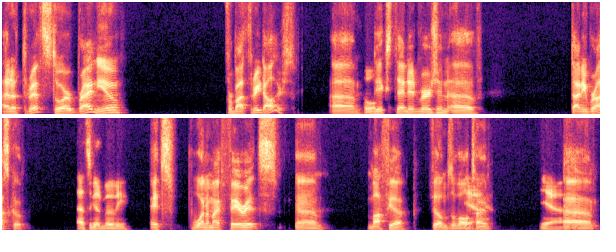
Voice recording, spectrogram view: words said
at a thrift store, brand new, for about three dollars. Um, cool. the extended version of Donnie Brasco. That's a good movie. It's one of my favorites um, mafia films of all yeah. time. Yeah. Um,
